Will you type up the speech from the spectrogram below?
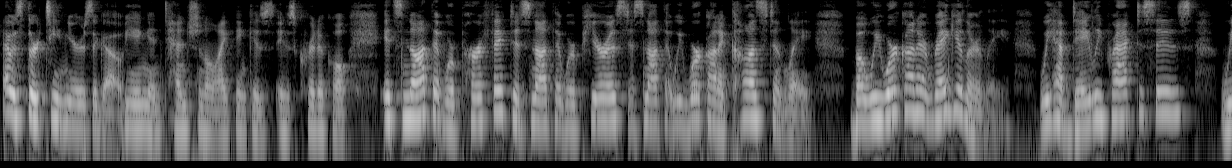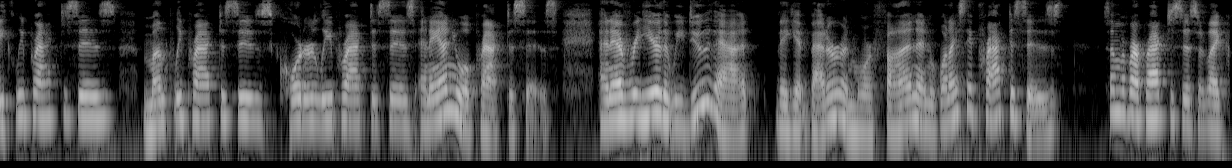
That was 13 years ago. Being intentional, I think, is, is critical. It's not that we're perfect. It's not that we're purist. It's not that we work on it constantly, but we work on it regularly. We have daily practices, weekly practices, monthly practices, quarterly practices, and annual practices. And every year that we do that, they get better and more fun. And when I say practices, some of our practices are like,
